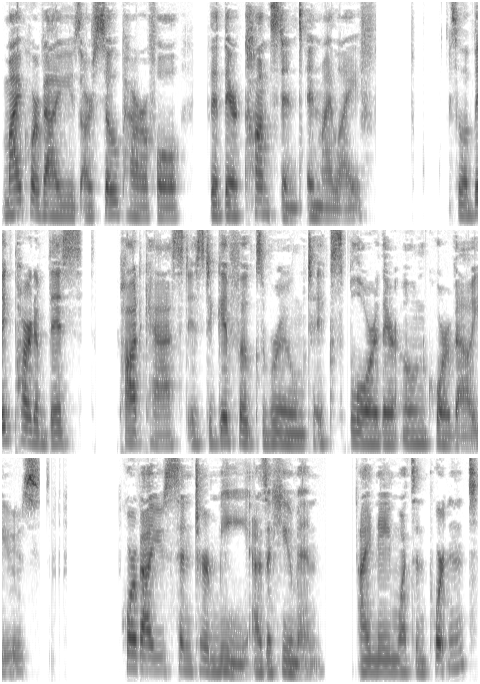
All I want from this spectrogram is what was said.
My core values are so powerful that they're constant in my life. So, a big part of this podcast is to give folks room to explore their own core values. Core values center me as a human. I name what's important.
